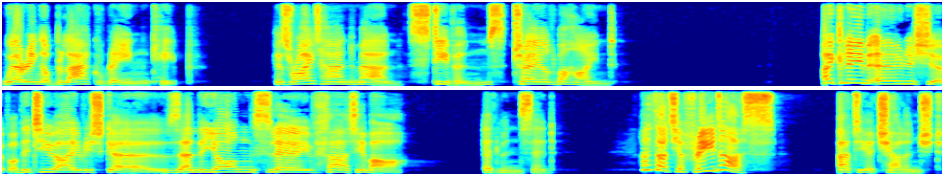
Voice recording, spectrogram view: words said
wearing a black rain cape. His right hand man, Stevens, trailed behind. I claim ownership of the two Irish girls and the young slave Fatima, Edmund said. I thought you freed us, Atia challenged.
